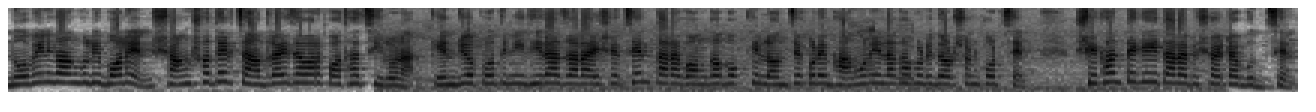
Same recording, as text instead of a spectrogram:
নবীন গাঙ্গুলি বলেন সাংসদের চাঁদরায় যাওয়ার কথা ছিল না। কেন্দ্রীয় প্রতিনিধিরা যারা এসেছেন তারা গঙ্গাবক্ষে লঞ্চে করে ভাঙন এলাকা পরিদর্শন করছেন। সেখান থেকেই তারা বিষয়টা বুঝছেন।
